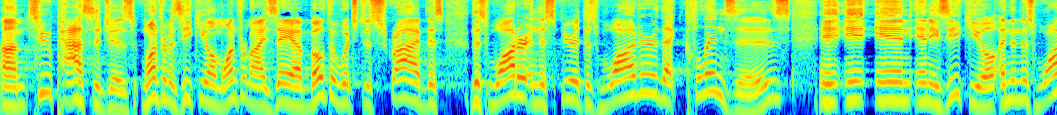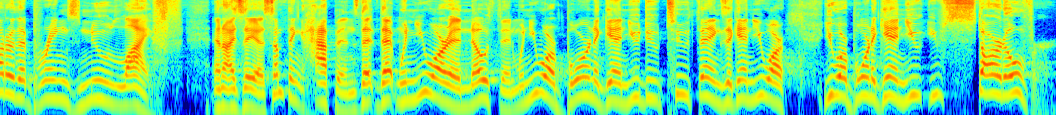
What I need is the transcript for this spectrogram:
um, two passages, one from Ezekiel and one from Isaiah, both of which describe this, this water in the Spirit, this water that cleanses in, in, in Ezekiel, and then this water that brings new life in Isaiah. Something happens that, that when you are a anothen, when you are born again, you do two things. Again, you are, you are born again, you, you start over.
